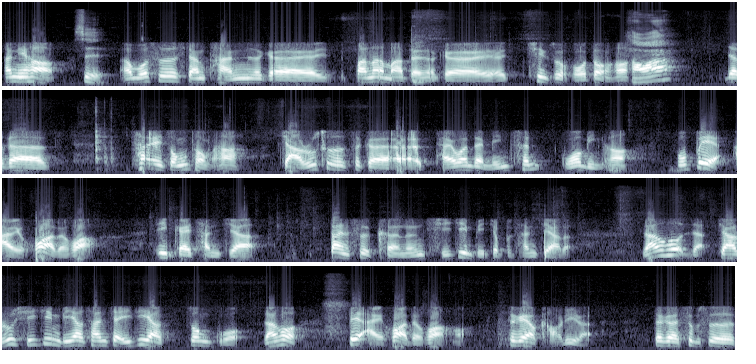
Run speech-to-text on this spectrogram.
啊，你好，是啊，我是想谈那个巴拿马的那个庆祝活动哈。好啊，那个蔡总统哈，假如是这个台湾的名称国民哈不被矮化的话。应该参加，但是可能习近平就不参加了。然后，假假如习近平要参加，一定要中国，然后被矮化的话，哈，这个要考虑了。这个是不是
